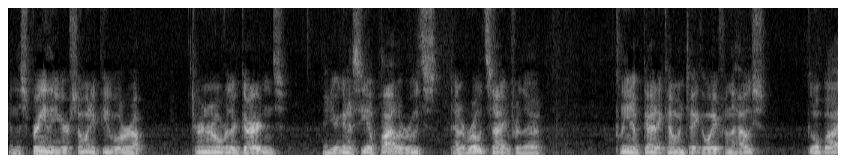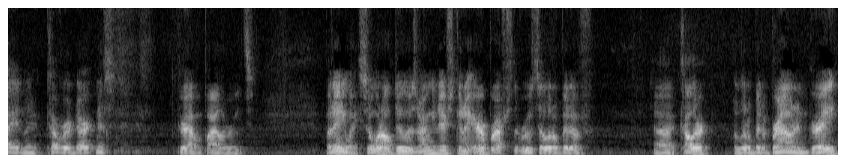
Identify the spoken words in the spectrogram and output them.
in the spring of the year, so many people are up turning over their gardens, and you're going to see a pile of roots at a roadside for the cleanup guy to come and take away from the house, go by in the cover of darkness, grab a pile of roots. But anyway, so what I'll do is I'm just going to airbrush the roots a little bit of uh, color, a little bit of brown and gray,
